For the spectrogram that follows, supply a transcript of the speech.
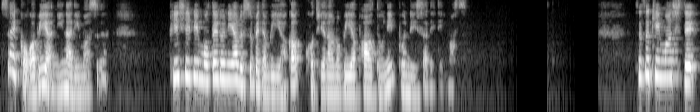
最後はビアになります。PCB モデルにあるすべてのビアがこちらのビアパートに分類されています。続きまして、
